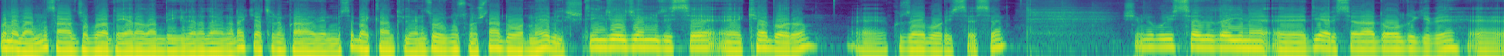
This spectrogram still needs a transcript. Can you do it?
Bu nedenle sadece burada yer alan bilgilere dayanarak yatırım kararı verilmesi beklentilerinize uygun sonuçlar doğurmayabilir. İnceleyeceğimiz ise e, K boru, e, Kuzey boru hissesi. Şimdi bu hissede de yine e, diğer hisselerde olduğu gibi e,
